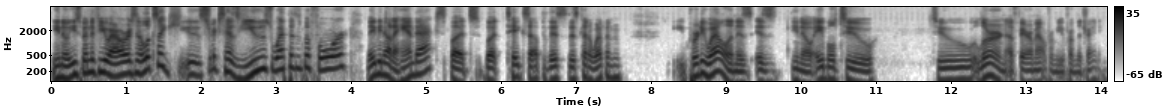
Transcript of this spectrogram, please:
You know, you spend a few hours, and it looks like uh, Strix has used weapons before. Maybe not a hand axe, but but takes up this this kind of weapon pretty well, and is is you know able to to learn a fair amount from you from the training.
